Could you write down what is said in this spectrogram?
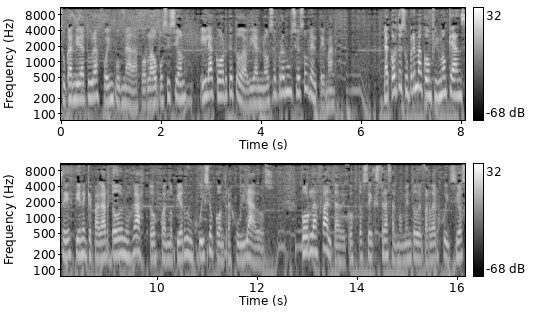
Su candidatura fue impugnada por la oposición y la Corte todavía no se pronunció sobre el tema. La Corte Suprema confirmó que ANSES tiene que pagar todos los gastos cuando pierde un juicio contra jubilados. Por la falta de costos extras al momento de perder juicios,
